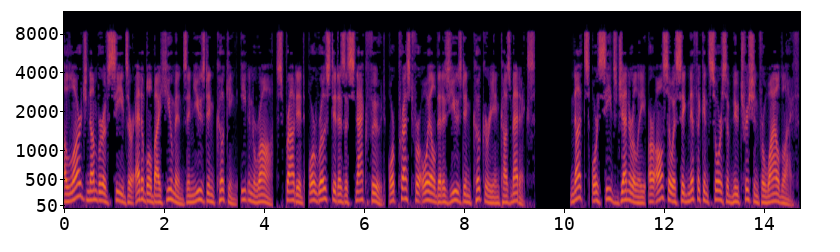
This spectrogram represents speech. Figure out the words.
A large number of seeds are edible by humans and used in cooking, eaten raw, sprouted, or roasted as a snack food, or pressed for oil that is used in cookery and cosmetics. Nuts or seeds generally are also a significant source of nutrition for wildlife.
